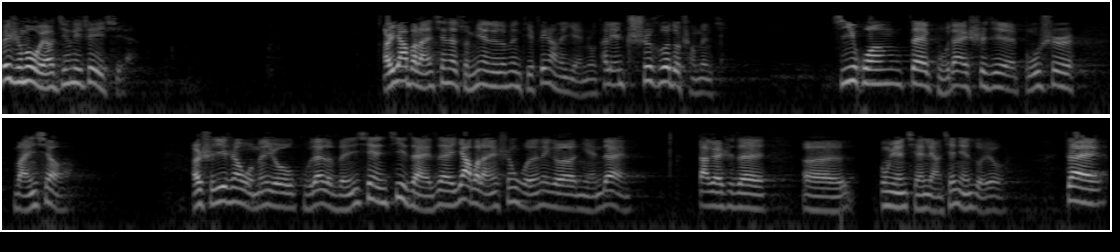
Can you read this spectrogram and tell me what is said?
为什么我要经历这一些？而亚伯兰现在所面对的问题非常的严重，他连吃喝都成问题。饥荒在古代世界不是玩笑，而实际上我们有古代的文献记载，在亚伯兰生活的那个年代，大概是在呃公元前两千年左右，在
